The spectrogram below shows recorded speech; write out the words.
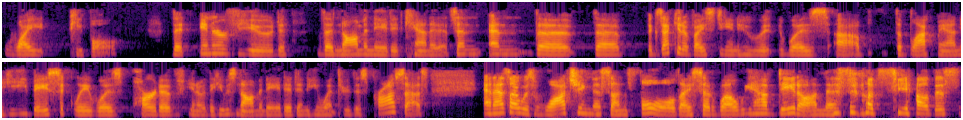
white people that interviewed the nominated candidates. And and the the executive vice dean who was uh, the black man. He basically was part of you know that he was nominated and he went through this process. And as i was watching this unfold i said well we have data on this. And let's see how this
